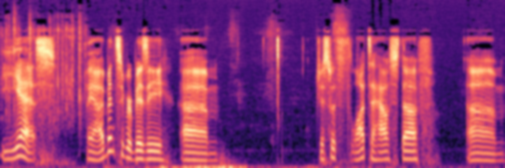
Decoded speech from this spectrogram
Yes. Yeah, I've been super busy. Um. Just with lots of house stuff. Um.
